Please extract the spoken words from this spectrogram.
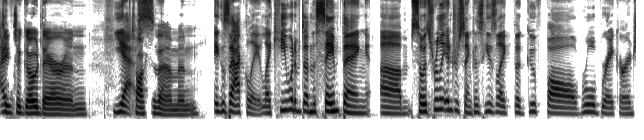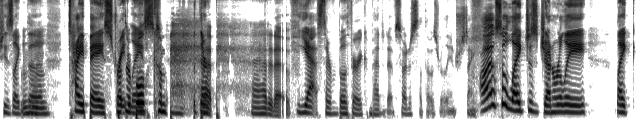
I to go there and yes, talk to them and Exactly. Like he would have done the same thing. Um, so it's really interesting because he's like the goofball rule breaker and she's like the Mhm. type A But straight they're both they're- competitive. yes, they're both very competitive. So I just thought that was really interesting. I also like just generally like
